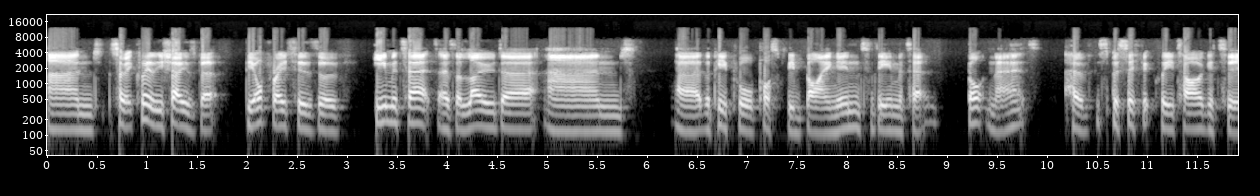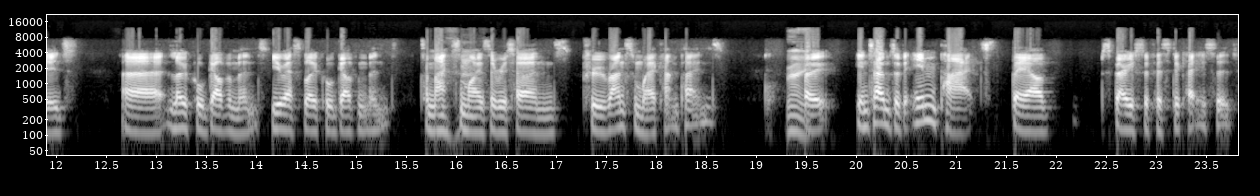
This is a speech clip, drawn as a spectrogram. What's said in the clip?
and so it clearly shows that the operators of Emotet as a loader and uh, the people possibly buying into the Emotet botnet have specifically targeted uh, local government, US local government, to mm-hmm. maximize the returns through ransomware campaigns. Right. So, in terms of impact, they are very sophisticated.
